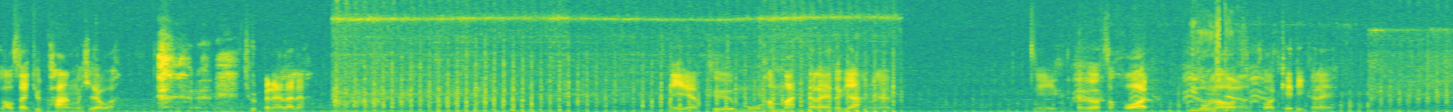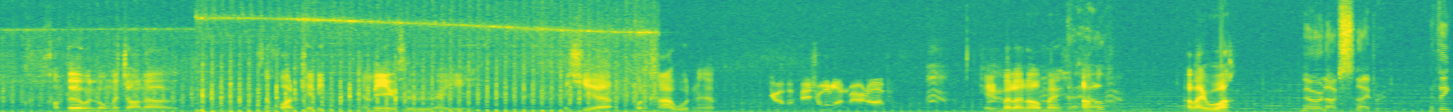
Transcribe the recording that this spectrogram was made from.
เราใส่ชุดพรางไม่ใช่เหรอวะ ชุดไปไหนแล้วนะ นี่ครับ คือมูฮัมหมัดอะไรสักอย่างนะครับ นี่แล้วก็สควอตของเราสควอตเครดิตอะไรค อปเตอร์มันลงมาจอดแล้วสควอตเครดิตอันนี้ก็คือไอไอเชียคนค้าอาวุธนะครับ You have a visual on Marinov? เห็นบาลานอฟไหม The อ้าว hell? อะไรวะ Marinov sniper. I think.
